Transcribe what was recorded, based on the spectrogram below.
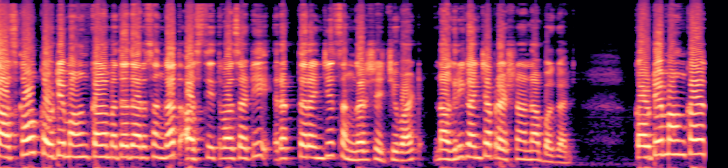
तासगाव कवटे महांकाळ मतदारसंघात अस्तित्वासाठी रक्तरंजित संघर्षाची वाट नागरिकांच्या प्रश्नांना बगल. कवटे महांकाळ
